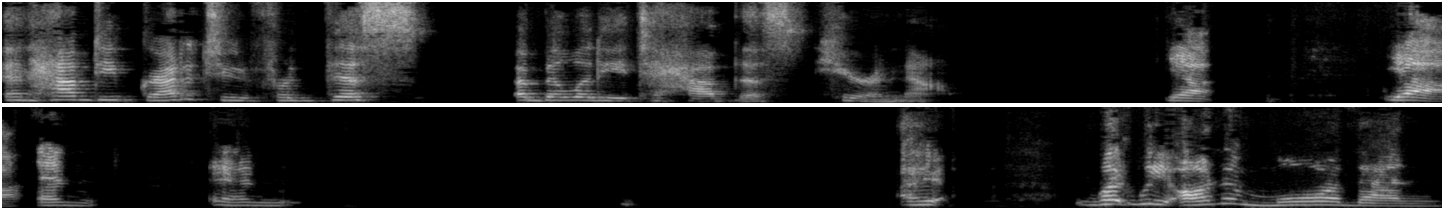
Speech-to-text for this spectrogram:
and have deep gratitude for this ability to have this here and now yeah yeah and and i what we honor more than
